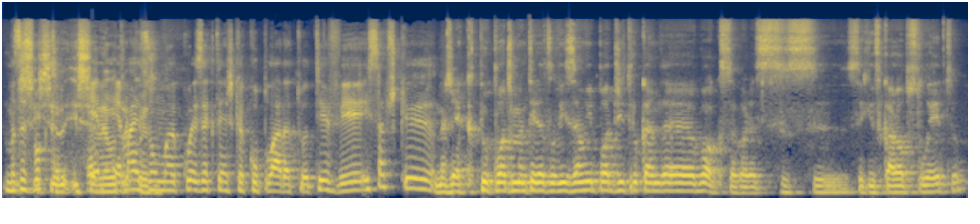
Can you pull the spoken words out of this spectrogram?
Mas as boxes isso, isso é, é, mais coisa. uma coisa que tens que acoplar à tua TV e sabes que. Mas é que tu podes manter a televisão e podes ir trocando a box. Agora, se, se, se aquilo ficar obsoleto.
